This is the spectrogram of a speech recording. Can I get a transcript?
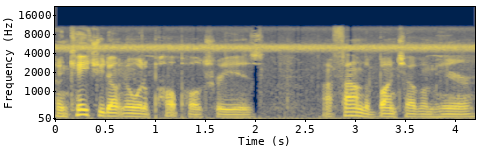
in case you don't know what a pawpaw tree is, I found a bunch of them here.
